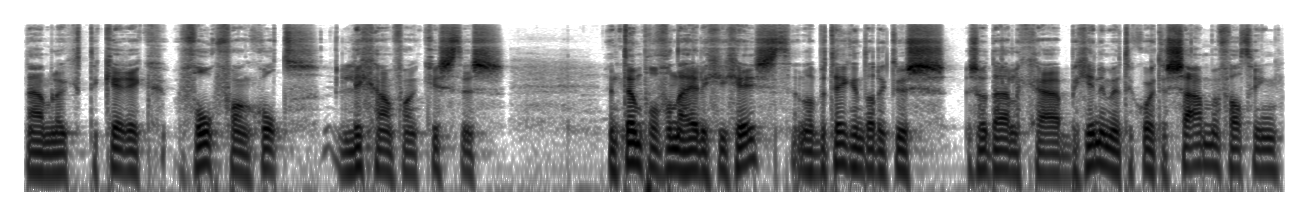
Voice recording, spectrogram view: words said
namelijk de kerk, volk van God, lichaam van Christus, een tempel van de Heilige Geest. En dat betekent dat ik dus zo dadelijk ga beginnen met de korte samenvatting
